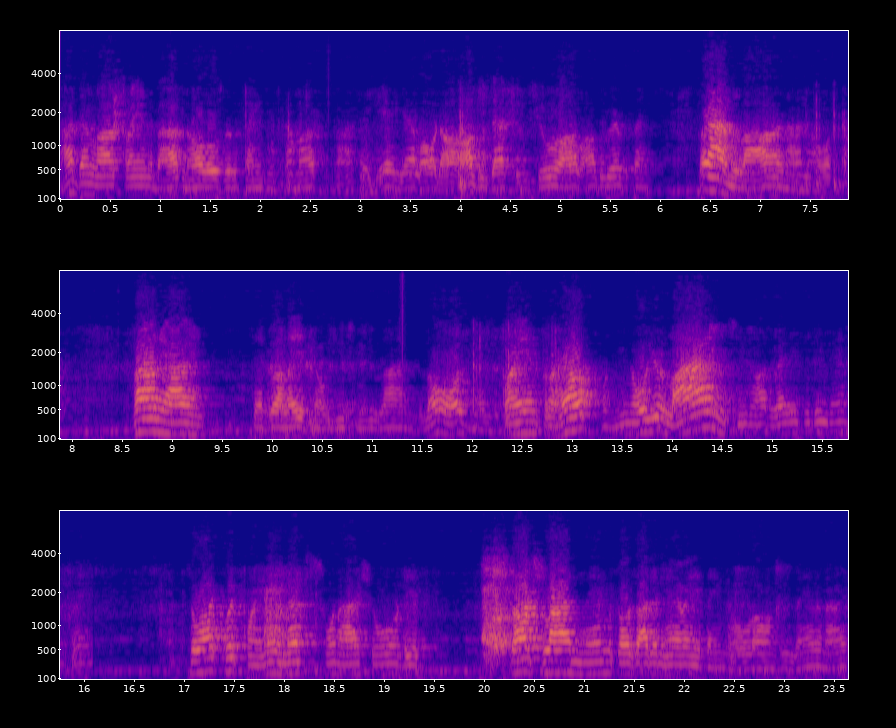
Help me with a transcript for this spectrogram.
I've done a lot of praying about it, and all those little things would come up. And I said, yeah, yeah, Lord, I'll, I'll do that too. Sure, I'll, I'll do everything. But I'm a liar, and I know it. Finally, I said, well, there's no use in you lying to the Lord and praying for help when you know you're lying and you're not ready to do them things. So I quit praying, and that's when I sure did start sliding in because I didn't have anything to hold on to then, and I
